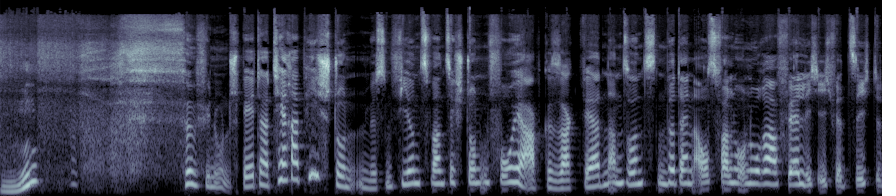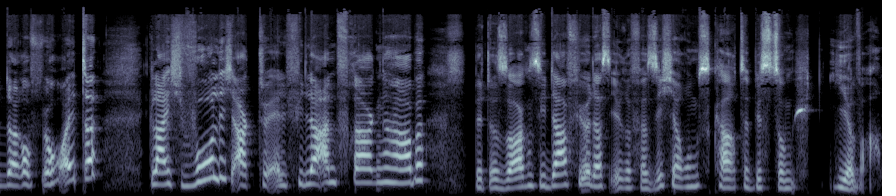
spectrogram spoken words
Hm? Fünf Minuten später, Therapiestunden müssen 24 Stunden vorher abgesagt werden. Ansonsten wird ein Ausfallhonorar fällig. Ich verzichte darauf für heute. Gleichwohl ich aktuell viele Anfragen habe, bitte sorgen Sie dafür, dass Ihre Versicherungskarte bis zum hier war.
